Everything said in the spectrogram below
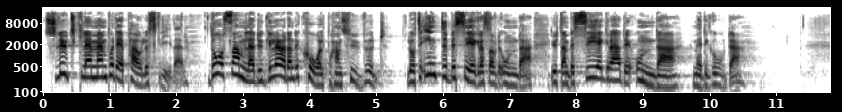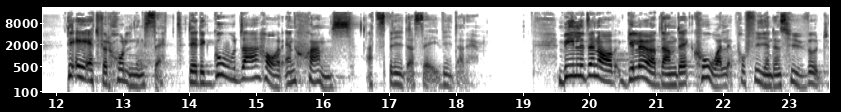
Slutklämmen på det Paulus skriver. Då samlar du glödande kol på hans huvud. Låt dig inte besegras av det onda, utan besegra det onda med det goda. Det är ett förhållningssätt där det goda har en chans att sprida sig vidare. Bilden av glödande kol på fiendens huvud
